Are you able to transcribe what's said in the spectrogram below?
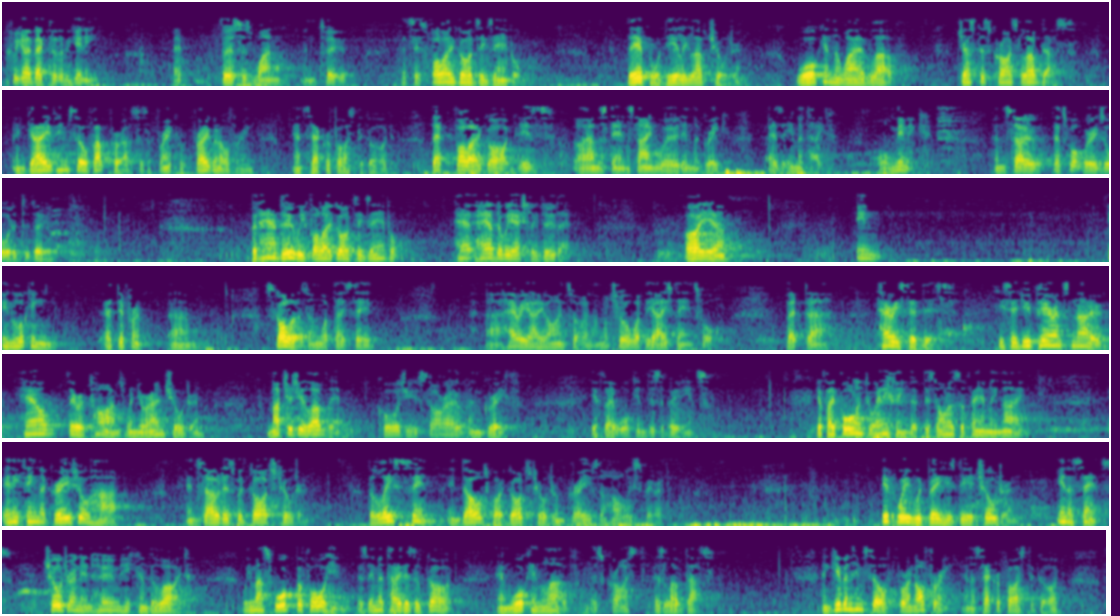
If we go back to the beginning, at verses 1 and 2, it says, Follow God's example. Therefore, dearly loved children, walk in the way of love, just as Christ loved us and gave himself up for us as a fragrant offering and sacrifice to God. That follow God is, I understand, the same word in the Greek as imitate or mimic. And so that's what we're exhorted to do. But how do we follow God's example? How, how do we actually do that? I, uh, in, in looking at different um, scholars and what they said, uh, Harry A. Ironside, I'm not sure what the A stands for, but uh, Harry said this. He said, You parents know how there are times when your own children, much as you love them, cause you sorrow and grief if they walk in disobedience. If they fall into anything that dishonours the family name, anything that grieves your heart, and so it is with God's children. The least sin indulged by God's children grieves the Holy Spirit. If we would be his dear children, in a sense, children in whom he can delight, we must walk before him as imitators of God and walk in love as Christ has loved us and given himself for an offering and a sacrifice to God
